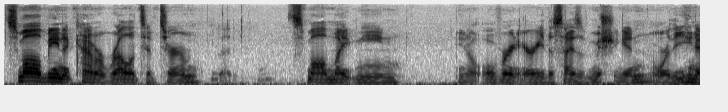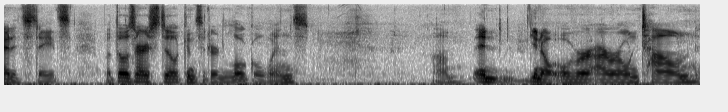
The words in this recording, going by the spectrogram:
small being a kind of a relative term. Small might mean, you know, over an area the size of Michigan or the United States, but those are still considered local winds. Um, and, you know, over our own town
